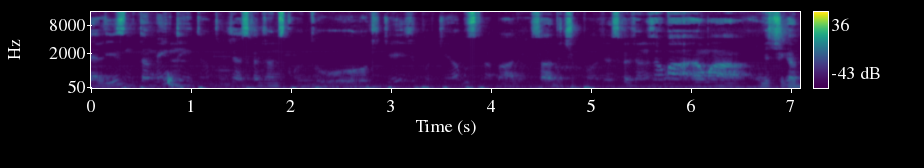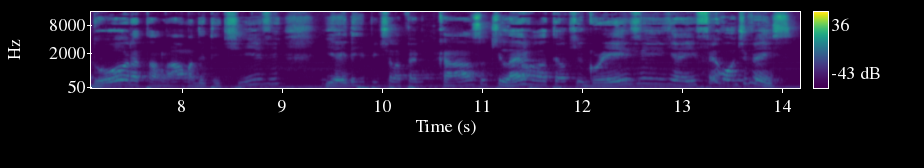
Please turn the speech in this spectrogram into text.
realismo também tem tanto em Jessica Jones quanto o Luke Cage, porque ambos trabalham, sabe? Tipo, a Jessica Jones é uma, é uma investigadora, tá lá, uma detetive, e aí de repente ela pega um caso que leva ela até o Killgrave e aí ferrou de vez.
